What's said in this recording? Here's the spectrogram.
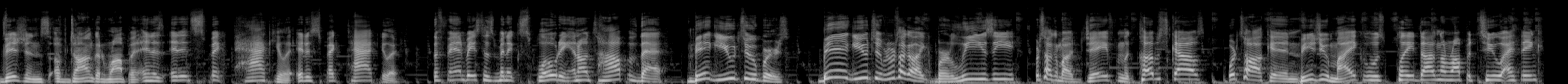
visions of Danganronpa, and it is spectacular. It is spectacular. The fan base has been exploding, and on top of that, big YouTubers, big YouTubers. We're talking like Berleezy. We're talking about Jay from the Cub Scouts. We're talking BijuuMike, who was played Danganronpa 2, I think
